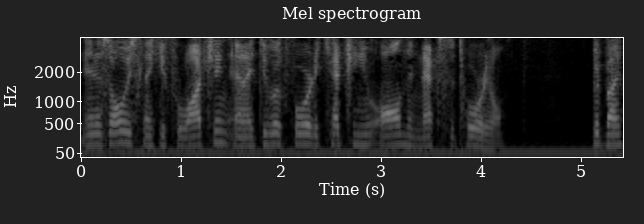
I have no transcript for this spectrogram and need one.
And as always, thank you for watching, and I do look forward to catching you all in the next tutorial. Goodbye.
